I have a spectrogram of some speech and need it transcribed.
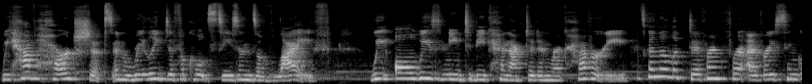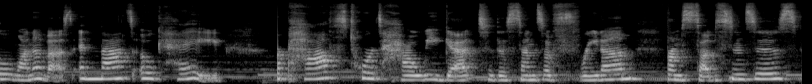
We have hardships and really difficult seasons of life. We always need to be connected in recovery. It's going to look different for every single one of us, and that's okay. Our paths towards how we get to the sense of freedom from substances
